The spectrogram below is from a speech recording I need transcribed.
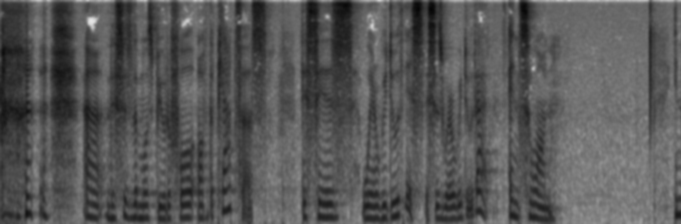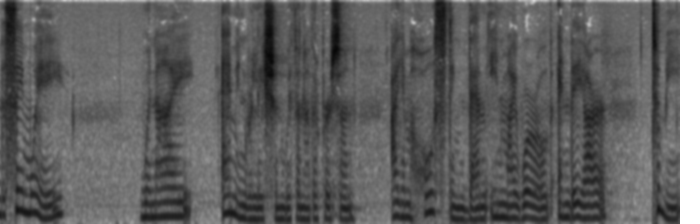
uh, this is the most beautiful of the piazzas. This is where we do this. This is where we do that. And so on. In the same way, when I am in relation with another person, I am hosting them in my world and they are to me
